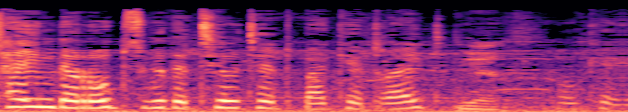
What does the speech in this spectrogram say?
tying the ropes with a tilted bucket, right? yes Okay.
